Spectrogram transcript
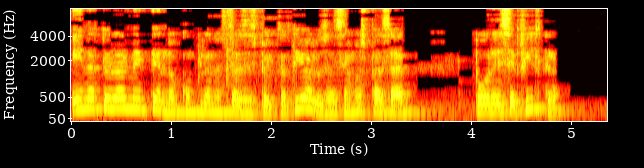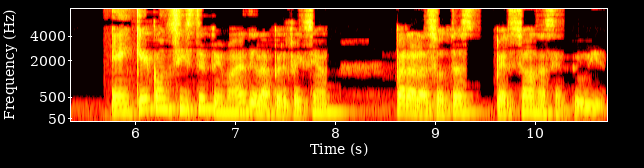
Y naturalmente no cumplen nuestras expectativas, los hacemos pasar por ese filtro. ¿En qué consiste tu imagen de la perfección para las otras personas en tu vida?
